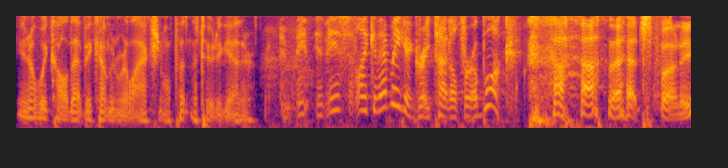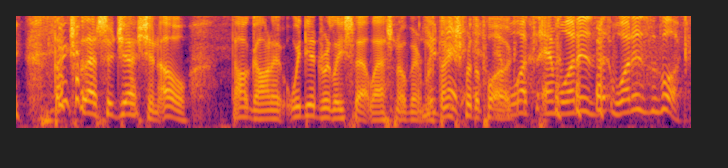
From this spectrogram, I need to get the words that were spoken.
You know, we call that becoming relational, putting the two together. It's like that make a great title for a book. That's funny. Thanks for that suggestion. Oh, doggone it, we did release that last November. You Thanks did. for the plug. And what's and what is the, what is the book?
